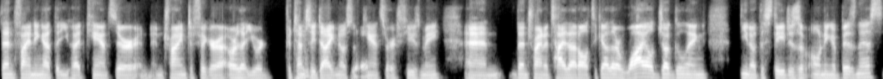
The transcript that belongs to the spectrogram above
then finding out that you had cancer and, and trying to figure out, or that you were potentially diagnosed with cancer, excuse me, and then trying to tie that all together while juggling, you know, the stages of owning a business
